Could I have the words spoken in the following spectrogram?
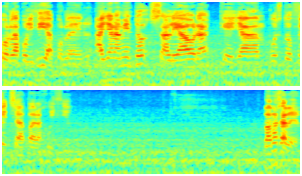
por la policía, por el allanamiento, sale ahora que ya han puesto fecha para juicio. Vamos a ver.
